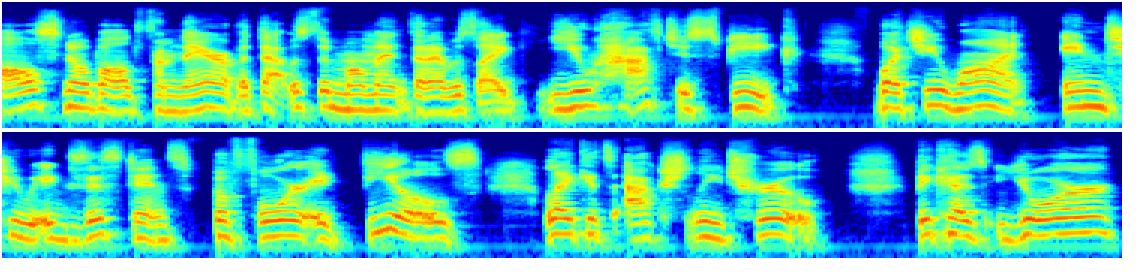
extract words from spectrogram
all snowballed from there. But that was the moment that I was like, "You have to speak what you want into existence before it feels like it's actually true. Because your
